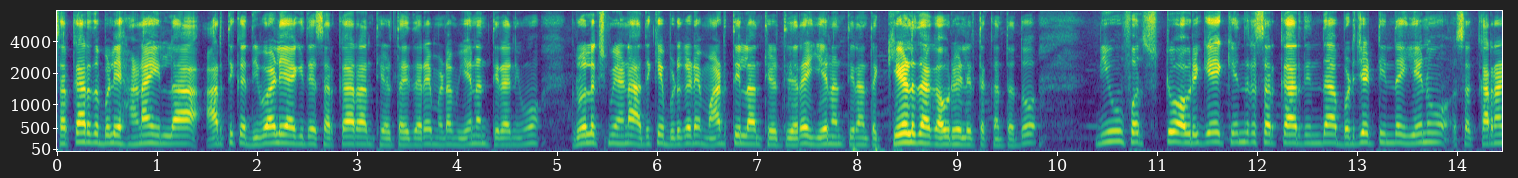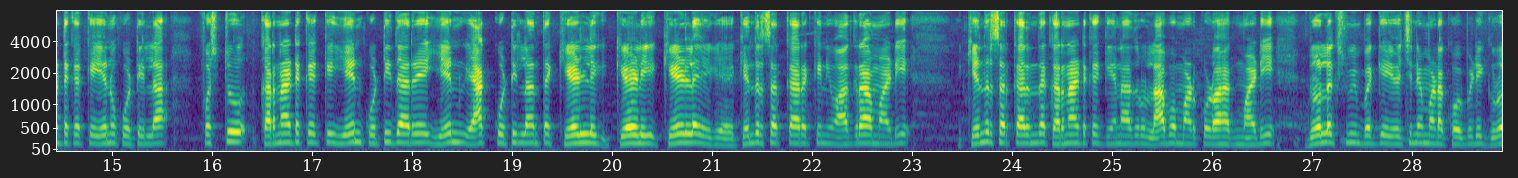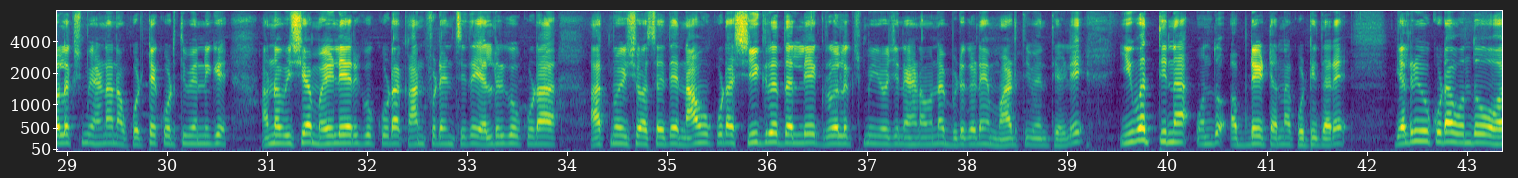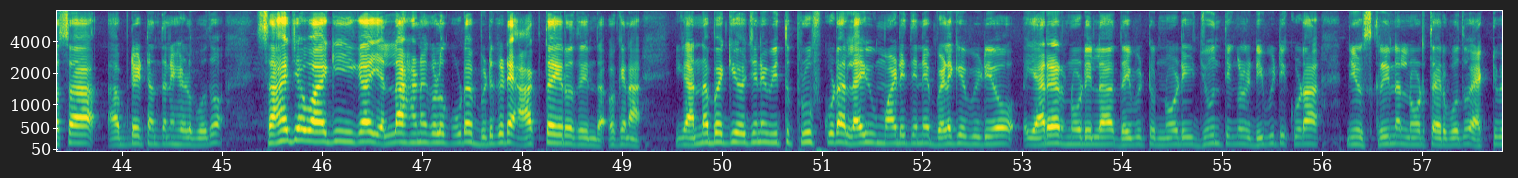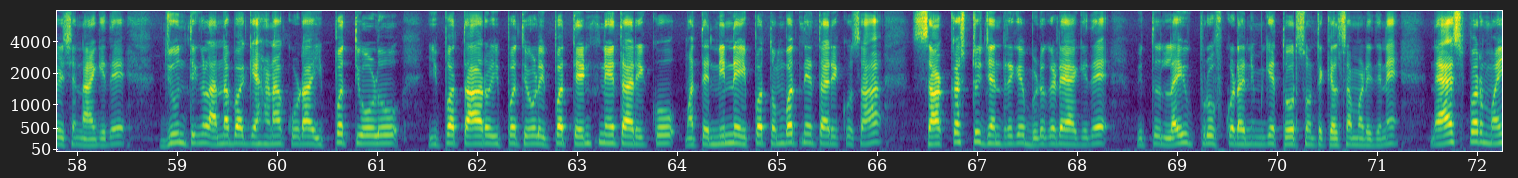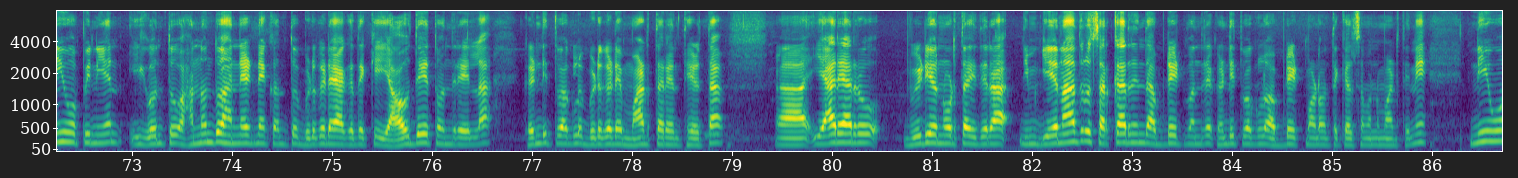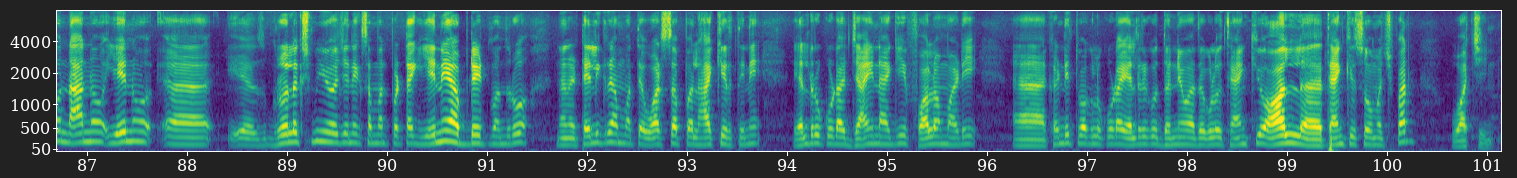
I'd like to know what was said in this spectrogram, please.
ಸರ್ಕಾರದ ಬಳಿ ಹಣ ಇಲ್ಲ, ಆರ್ಥಿಕ ದಿವಾಳಿ ಆಗಿದೆ ಸರ್ಕಾರ ಅಂತ ಹೇಳ್ತಾ ಇದ್ದಾರೆ. ಮೇಡಮ್ ಏನಂತೀರಾ ನೀವು? ಗೃಹಲಕ್ಷ್ಮಿ ಹಣ ಅದಕ್ಕೆ ಬಿಡುಗಡೆ ಮಾಡ್ತಿಲ್ಲ ಅಂತ ಹೇಳ್ತಿದ್ದಾರೆ. ಏನಂತೀರಾ ಅಂತ ಕೇಳಿದಾಗ ಅವ್ರು ಹೇಳಿರ್ತಕ್ಕಂಥದ್ದು ನೀವು ಫಸ್ಟು ಅವರಿಗೆ ಕೇಂದ್ರ ಸರ್ಕಾರದಿಂದ ಬಡ್ಜೆಟ್ಟಿಂದ ಏನು ಸ, ಕರ್ನಾಟಕಕ್ಕೆ ಏನು ಕೊಟ್ಟಿಲ್ಲ ಫಸ್ಟು ಕರ್ನಾಟಕಕ್ಕೆ ಏನು ಕೊಟ್ಟಿದ್ದಾರೆ, ಏನು ಯಾಕೆ ಕೊಟ್ಟಿಲ್ಲ ಅಂತ ಕೇಳಿ ಕೇಳಿ ಕೇಳಿ, ಕೇಂದ್ರ ಸರ್ಕಾರಕ್ಕೆ ನೀವು ಆಗ್ರಹ ಮಾಡಿ ಕೇಂದ್ರ ಸರ್ಕಾರದಿಂದ ಕರ್ನಾಟಕಕ್ಕೆ ಏನಾದರೂ ಲಾಭ ಮಾಡಿಕೊಡೋ ಹಾಗೆ ಮಾಡಿ ಗೃಹಲಕ್ಷ್ಮಿ ಬಗ್ಗೆ ಯೋಚನೆ ಮಾಡೋಕ್ಕೆ ಹೋಗ್ಬೇಡಿ. ಗೃಹಲಕ್ಷ್ಮಿ ಹಣ ನಾವು ಕೊಟ್ಟೇ ಕೊಡ್ತೀವಿ ಅನ್ನಿಗೆ ಅನ್ನೋ ವಿಷಯ ಮಹಿಳೆಯರಿಗೂ ಕೂಡ ಕಾನ್ಫಿಡೆನ್ಸ್ ಇದೆ, ಎಲ್ರಿಗೂ ಕೂಡ ಆತ್ಮವಿಶ್ವಾಸ ಇದೆ. ನಾವು ಕೂಡ ಶೀಘ್ರದಲ್ಲೇ ಗೃಹಲಕ್ಷ್ಮಿ ಯೋಜನೆ ಹಣವನ್ನು ಬಿಡುಗಡೆ ಮಾಡ್ತೀವಿ ಅಂತೇಳಿ ಇವತ್ತಿನ ಒಂದು ಅಪ್ಡೇಟನ್ನು ಕೊಟ್ಟಿದ್ದಾರೆ. ಎಲ್ರಿಗೂ ಕೂಡ ಒಂದು ಹೊಸ ಅಪ್ಡೇಟ್ ಅಂತಲೇ ಹೇಳ್ಬೋದು. ಸಹಜವಾಗಿ ಈಗ ಎಲ್ಲ ಹಣಗಳು ಕೂಡ ಬಿಡುಗಡೆ ಆಗ್ತಾ ಇರೋದ್ರಿಂದ ಓಕೆನಾ ಈಗ ಅನ್ನಭಾಗ್ಯ ಯೋಜನೆ ವಿತ್ ಪ್ರೂಫ್ ಕೂಡ ಲೈವ್ ಮಾಡಿದ್ದೀನಿ, ಬೆಳಗ್ಗೆ ವಿಡಿಯೋ ಯಾರ್ಯಾರು ನೋಡಿಲ್ಲ, ದಯವಿಟ್ಟು ನೋಡಿ. ಜೂನ್ ತಿಂಗಳು ಡಿ ಬಿ ಟಿ ಕೂಡ ನೀವು ಸ್ಕ್ರೀನಲ್ಲಿ ನೋಡ್ತಾ ಇರ್ಬೋದು ಆ್ಯಕ್ಟಿವೇಶನ್ ಆಗಿದೆ. ಜೂನ್ ತಿಂಗಳು ಅನ್ನಭಾಗ್ಯ ಹಣ ಕೂಡ ಇಪ್ಪತ್ತೇಳು, ಇಪ್ಪತ್ತಾರು, ಇಪ್ಪತ್ತೇಳು, ಇಪ್ಪತ್ತೆಂಟನೇ ತಾರೀಕು ಮತ್ತು ನಿನ್ನೆ ಇಪ್ಪತ್ತೊಂಬತ್ತನೇ ತಾರೀಕು ಸಹ ಸಾಕಷ್ಟು ಜನರಿಗೆ ಬಿಡುಗಡೆ ಆಗಿದೆ. ವಿತ್ ಲೈವ್ ಪ್ರೂಫ್ ಕೂಡ ನಿಮಗೆ ತೋರಿಸುವಂಥ ಕೆಲಸ ಮಾಡಿದ್ದೀನಿ. ಆ್ಯಸ್ ಪರ್ ಮೈ ಒಪಿನಿಯನ್ ಈಗಂತೂ ಹನ್ನೊಂದು, ಹನ್ನೆರಡನೇ ಕಂತು ಬಿಡುಗಡೆ ಆಗೋದಕ್ಕೆ ಯಾವುದೇ ತೊಂದರೆ ಇಲ್ಲ. ಖಂಡಿತವಾಗ್ಲೂ ಬಿಡುಗಡೆ ಮಾಡ್ತಾರೆ ಅಂತ ಹೇಳ್ತಾ. ಯಾರ್ಯಾರು ವಿಡಿಯೋ ನೋಡ್ತಾ ಇದ್ದೀರಾ, ನಿಮ್ಗೆ ಏನಾದರೂ ಸರ್ಕಾರದಿಂದ ಅಪ್ಡೇಟ್ ಬಂದರೆ ಖಂಡಿತವಾಗ್ಲೂ ಅಪ್ಡೇಟ್ ಮಾಡುವಂಥ ಕೆಲಸವನ್ನು ಮಾಡ್ತೀನಿ. ನೀವು, ನಾನು ಏನು ಗೃಹಲಕ್ಷ್ಮಿ ಯೋಜನೆಗೆ ಸಂಬಂಧಪಟ್ಟಾಗ ಏನೇ ಅಪ್ಡೇಟ್ ಬಂದರೂ ನನ್ನ ಟೆಲಿಗ್ರಾಮ್ ಮತ್ತು ವಾಟ್ಸಪ್ಪಲ್ಲಿ ಹಾಕಿರ್ತೀನಿ. ಎಲ್ಲರೂ ಕೂಡ ಜಾಯ್ನ್ ಆಗಿ ಫಾಲೋ ಮಾಡಿ. ಖಂಡಿತವಾಗ್ಲೂ ಕೂಡ ಎಲ್ರಿಗೂ ಧನ್ಯವಾದಗಳು. Thank you all, thank you so much for watching.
